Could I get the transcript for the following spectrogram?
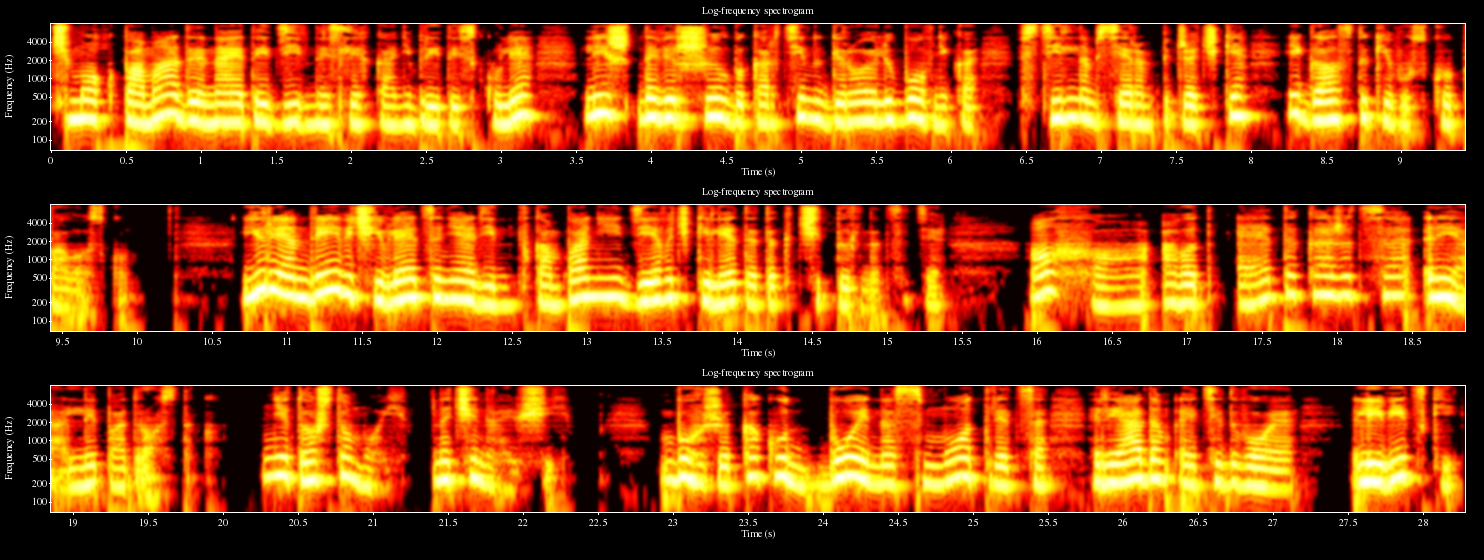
чмок помады на этой дивной слегка небритой скуле лишь довершил бы картину героя-любовника в стильном сером пиджачке и галстуке в узкую полоску. Юрий Андреевич является не один, в компании девочки лет этак 14. Охо, а вот это, кажется, реальный подросток. Не то что мой, начинающий. Боже, как убойно смотрятся рядом эти двое. Левицкий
